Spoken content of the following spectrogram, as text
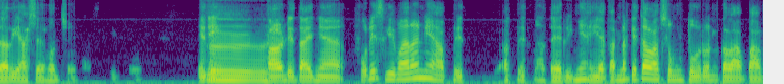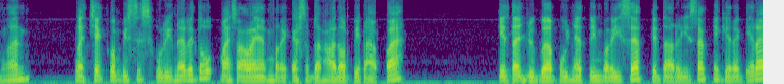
dari hasil konsultasi itu. Jadi Hmm, kalau ditanya Furis gimana nih update update materinya? Ya karena kita langsung turun ke lapangan ngecek ke bisnis kuliner itu masalah yang mereka sedang hadapin apa. Kita juga punya tim riset kita riset nih kira-kira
